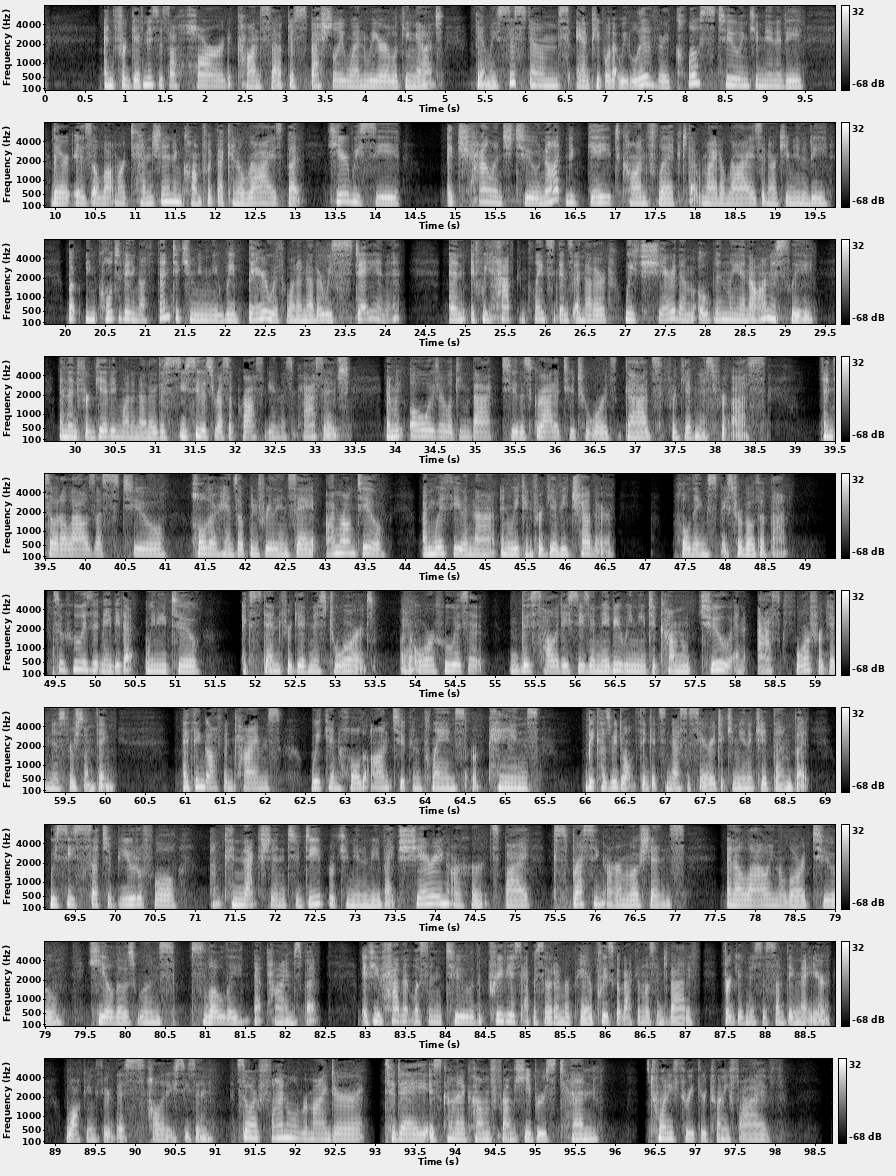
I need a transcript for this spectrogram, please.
And forgiveness is a hard concept, especially when we are looking at family systems and people that we live very close to in community, there is a lot more tension and conflict that can arise. But here we see a challenge to not negate conflict that might arise in our community, but in cultivating authentic community, we bear with one another, we stay in it. And if we have complaints against another, we share them openly and honestly, and then forgiving one another. This, you see this reciprocity in this passage. And we always are looking back to this gratitude towards God's forgiveness for us. And so it allows us to hold our hands open freely and say, I'm wrong too. I'm with you in that. And we can forgive each other, holding space for both of that. So who is it maybe that we need to extend forgiveness towards? Or, who is it this holiday season? Maybe we need to come to and ask for forgiveness for something. I think oftentimes we can hold on to complaints or pains because we don't think it's necessary to communicate them. But we see such a beautiful um, connection to deeper community by sharing our hurts, by expressing our emotions and allowing the Lord to heal those wounds slowly at times. But if you haven't listened to the previous episode on repair, please go back and listen to that if forgiveness is something that you're walking through this holiday season. So our final reminder today is going to come from Hebrews 10, 23 through 25.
